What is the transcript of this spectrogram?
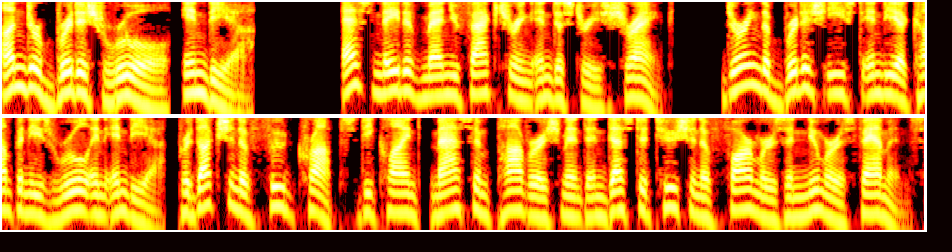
Under British rule, India's native manufacturing industries shrank. During the British East India Company's rule in India, production of food crops declined, mass impoverishment and destitution of farmers and numerous famines.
